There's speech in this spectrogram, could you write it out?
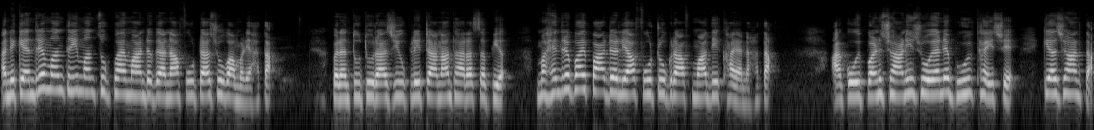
અને કેન્દ્રીય મંત્રી મનસુખભાઈ માંડવિયાના ફોટા જોવા મળ્યા હતા. પરંતુ ધોરાજી ઉપલેટાના ધારાસભ્ય મહેન્દ્રભાઈ પાડલિયા ફોટોગ્રાફમાં દેખાયા ન હતા. આ કોઈ પણ જાણી જોઈ અને ભૂલ થઈ છે કે અજાણતા,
